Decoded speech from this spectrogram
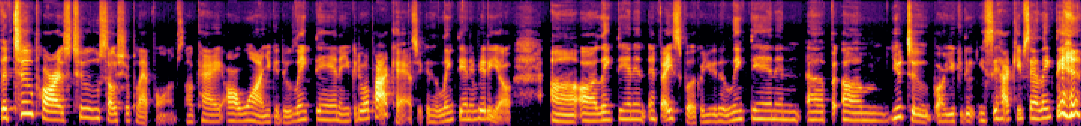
The two parts, two social platforms, okay, are one. You could do LinkedIn and you could do a podcast. You could do LinkedIn and video. uh, or LinkedIn and, and, Facebook, or you can do LinkedIn and uh, um, YouTube, or you could do. You see how I keep saying LinkedIn?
